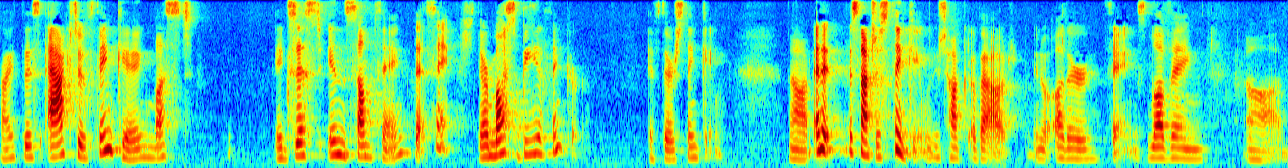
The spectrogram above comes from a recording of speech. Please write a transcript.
Right? This act of thinking must exist in something that thinks. There must be a thinker if there's thinking. Um, and it, it's not just thinking. We can talk about you know other things, loving, um,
